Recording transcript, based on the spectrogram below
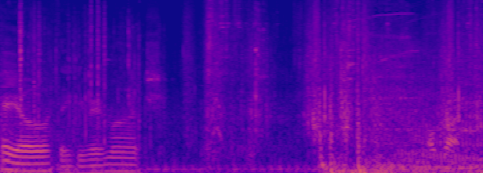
Heyo, thank you very much. All.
